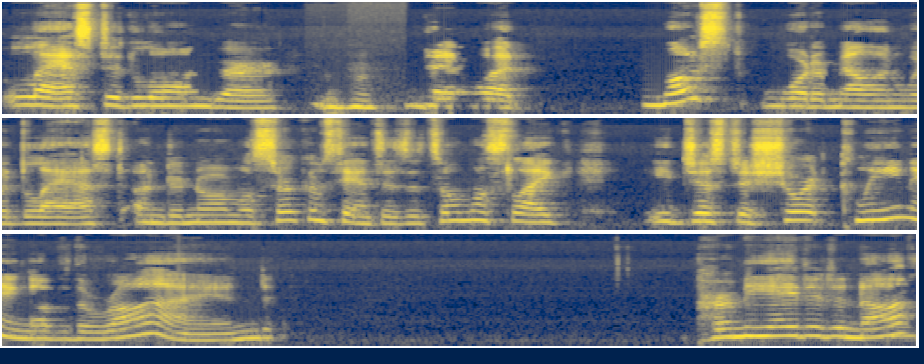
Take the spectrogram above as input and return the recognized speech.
lasted longer mm-hmm. than what most watermelon would last under normal circumstances. It's almost like just a short cleaning of the rind permeated enough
